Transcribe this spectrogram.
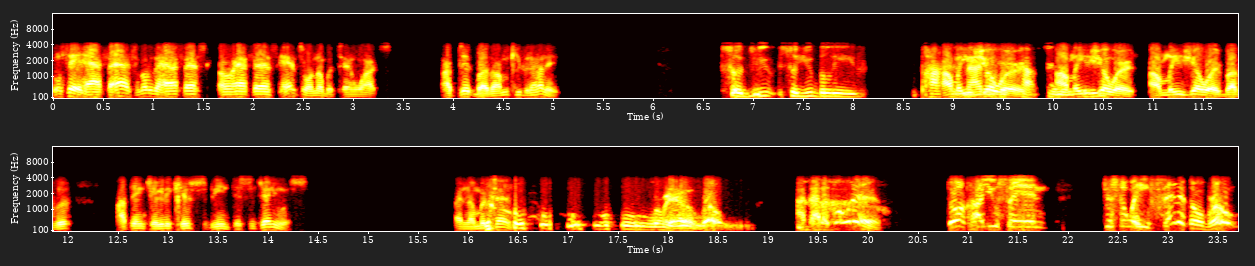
Don't say it half-ass. Go to the half-ass, uh, half-ass answer on number ten. Watts. I did, brother. I'm gonna keep it on it. So do you so you believe Pac I'm gonna use your word. I'm gonna use your word. I'm gonna use your word, brother. I think Jadakiss is being disingenuous. At number ten. For real, bro. I gotta go there. Dog, how you saying just the way he said it though, bro?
